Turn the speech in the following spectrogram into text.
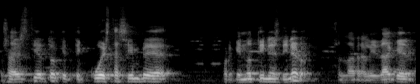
o sea, es cierto que te cuesta siempre porque no tienes dinero. Sea, la realidad que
